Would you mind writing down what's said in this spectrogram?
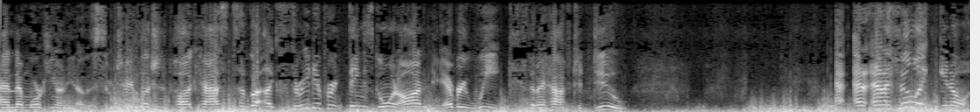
and I'm working on you know the Cemetery Reflections podcast. So I've got like three different things going on every week that I have to do, and, and I feel like you know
